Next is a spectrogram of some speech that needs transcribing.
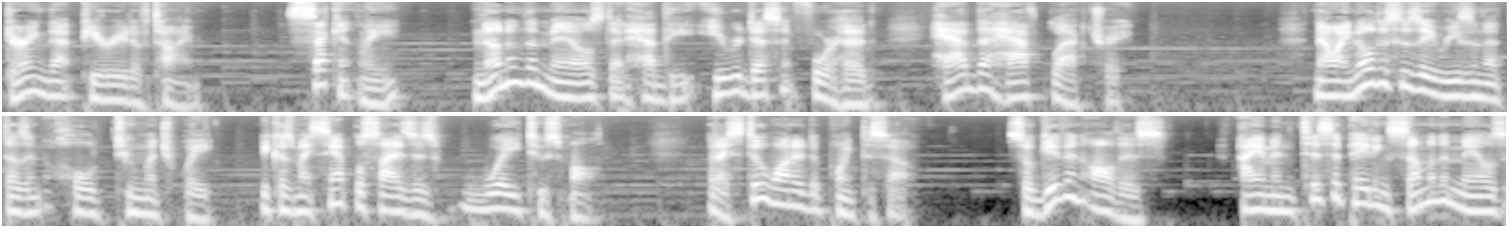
during that period of time. Secondly, none of the males that had the iridescent forehead had the half black trait. Now, I know this is a reason that doesn't hold too much weight because my sample size is way too small, but I still wanted to point this out. So, given all this, I am anticipating some of the males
